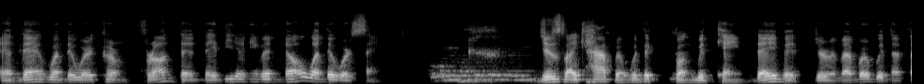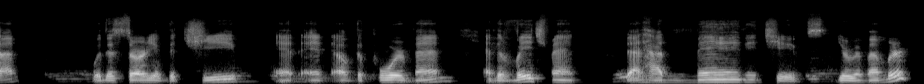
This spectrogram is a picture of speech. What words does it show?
And then when they were confronted, they didn't even know what they were saying. Just like happened with the with King David. You remember with Nathan, with the story of the sheep and, and of the poor man and the rich man that had many sheep. You remember?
